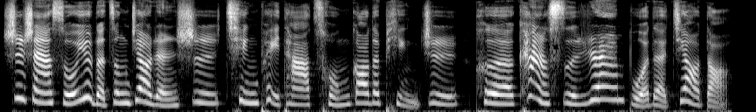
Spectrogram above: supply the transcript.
世上所有的宗教人士钦佩他崇高的品质和看似渊博的教导，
